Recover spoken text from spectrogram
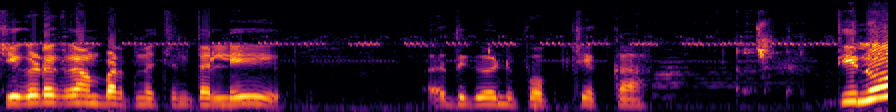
చీకటి కనపడుతుంది చిన్న తల్లి. అదిగోండి పప్పు చెక్క. తిను.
